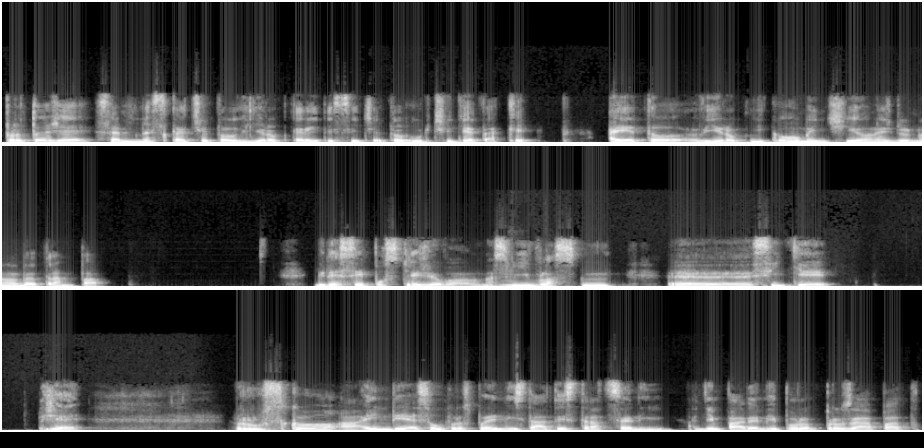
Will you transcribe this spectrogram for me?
Protože jsem dneska četl výrok, který ty si četl určitě taky. A je to výrok nikoho menšího než Donalda Trumpa, kde si postěžoval na svý hmm. vlastní e, síti, že Rusko a Indie jsou pro Spojené státy ztracený a tím pádem i pro, pro Západ,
